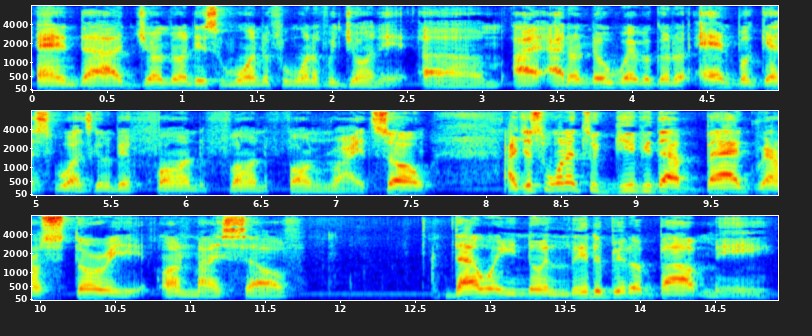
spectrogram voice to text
and uh, join me on this wonderful, wonderful journey. Um, I, I don't know where we're going to end, but guess what? It's going to be a fun, fun, fun ride. So I just wanted to give you that background story on myself. That way, you know a little bit about me.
